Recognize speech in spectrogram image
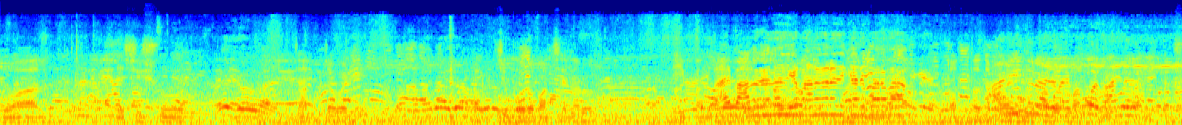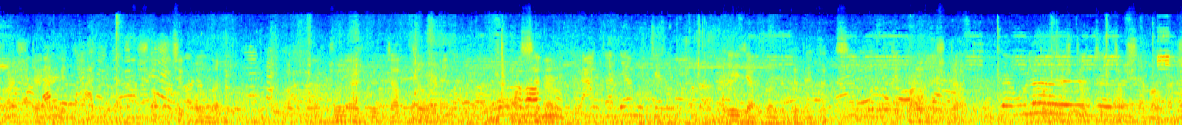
বোয়াল দেশি শোল যাত্রাবাড়ি সবচেয়ে বড় মাছের আরও সবচেয়ে কম দামে আপনারা চলে আসবেন যাত্রাবাড়ি এই যে আপনাদেরকে দেখাচ্ছি যে বাংলাদেশটা বাংলাদেশটা হচ্ছে চাষের বাংলাদেশ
